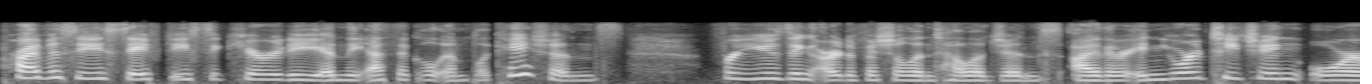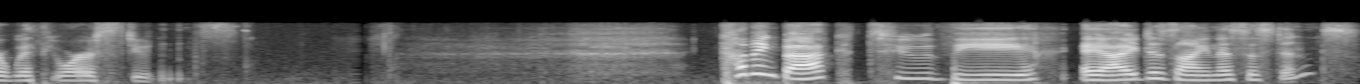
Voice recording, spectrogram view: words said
privacy, safety, security, and the ethical implications for using artificial intelligence either in your teaching or with your students. Coming back to the AI design assistant,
